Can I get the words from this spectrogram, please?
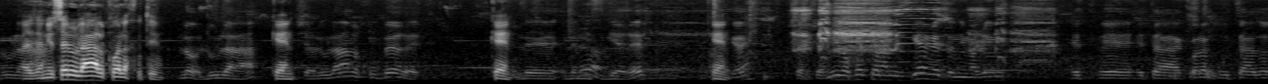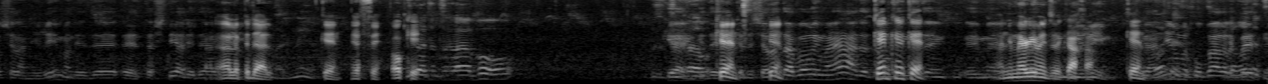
לולאה. אז אני עושה לולאה על כל החוטים. לא, לולאה. כן, שהלולאה מחוברת כן, ל- למסגרת. כן. אוקיי? עכשיו, כשאני לוחץ על המסגרת, אני מרים את, אה, את כל הקבוצה הזו של הנירים על ידי, אה, את השתי על ידי... על הפדל. כן, יפה, אוקיי. כאילו אתה צריך לעבור... כן, כן, כדי שלא כן. תעבור עם היד, אתה כן, כן, עם- עם, אה, אני מרים את זה ככה. נירים. כן. והניר מחובר אחת.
